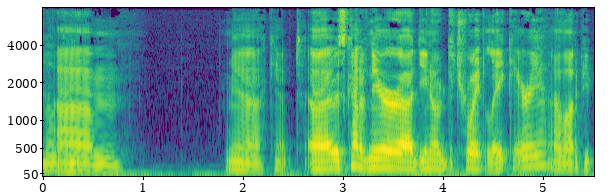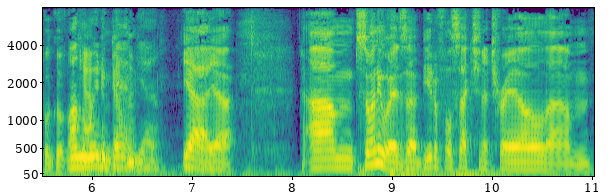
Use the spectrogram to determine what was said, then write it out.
Um, yeah, I can't. Uh, it was kind of near. Uh, do you know Detroit Lake area? A lot of people go on the way to Bend? Yeah. Yeah, yeah. Um, so, anyways, a beautiful section of trail. Um,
